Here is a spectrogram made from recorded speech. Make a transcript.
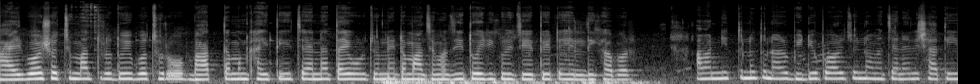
ভাইয়ের বয়স হচ্ছে মাত্র দুই বছর, ও ভাত তেমন খাইতেই চায় না, তাই ওর জন্য এটা মাঝে মাঝেই তৈরি করি, যেহেতু এটা হেলদি খাবার। আমার নিত্য নতুন আরও ভিডিও পাওয়ার জন্য আমার চ্যানেলের সাথেই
